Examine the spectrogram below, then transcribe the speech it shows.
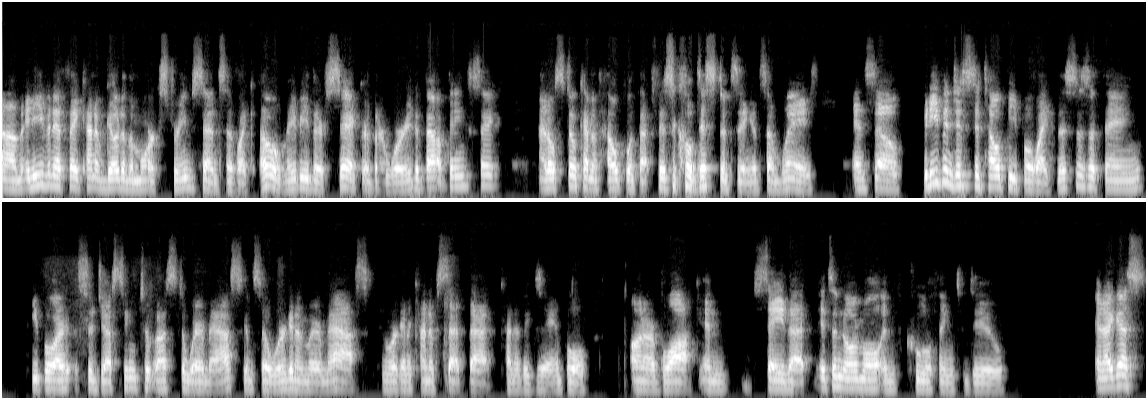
Um, and even if they kind of go to the more extreme sense of like, oh, maybe they're sick or they're worried about being sick, it'll still kind of help with that physical distancing in some ways. And so, but even just to tell people like this is a thing, people are suggesting to us to wear masks, and so we're going to wear masks, and we're going to kind of set that kind of example on our block and say that it's a normal and cool thing to do. And I guess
